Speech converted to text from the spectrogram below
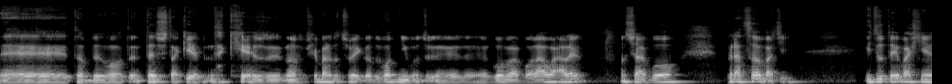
e, to było te- też takie, takie że no, się bardzo człowiek odwodnił, e, głowa bolała, ale no, trzeba było pracować. I, i tutaj właśnie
